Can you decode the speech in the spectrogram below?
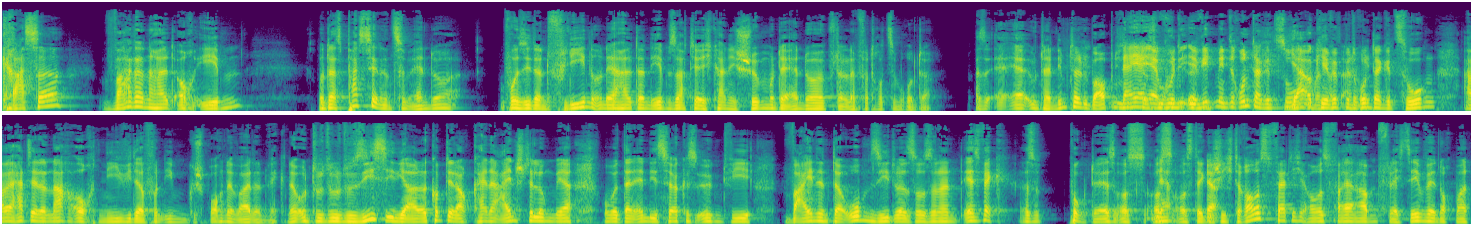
krasser war dann halt auch eben, und das passt ja dann zum Endor, wo sie dann fliehen und er halt dann eben sagt, ja, ich kann nicht schwimmen und der Endor hüpft halt einfach trotzdem runter. Also er, er unternimmt halt überhaupt nicht. Naja, er, wurde, er wird mit runtergezogen. Ja, okay, er wird mit runtergezogen, aber er hat ja danach auch nie wieder von ihm gesprochen, er war dann weg, ne? Und du, du, du siehst ihn ja, da kommt ja auch keine Einstellung mehr, wo man dann Andy Circus irgendwie weinend da oben sieht oder so, sondern er ist weg. Also Punkt, er ist aus, aus, ja, aus der ja. Geschichte raus, fertig aus, Feierabend, vielleicht sehen wir ihn noch mal,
